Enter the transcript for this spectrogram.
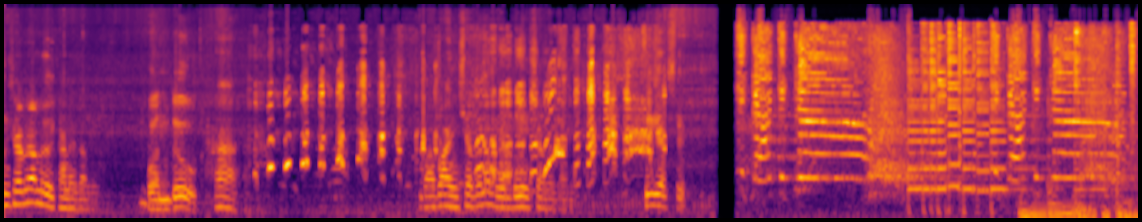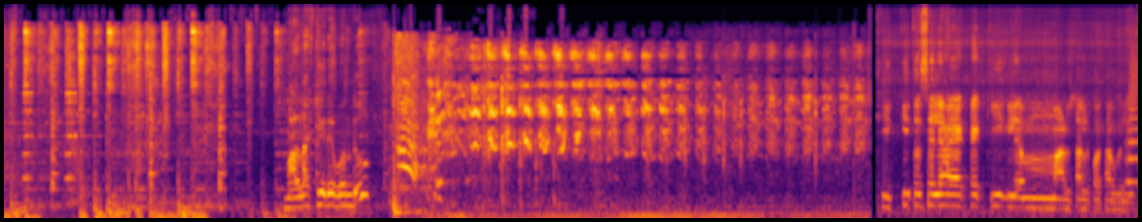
হিসাবে আমি ওইখানে যাব। বন্ধু? হ্যাঁ। বাবা হিসাবে না বন্ধু হিসাবে যাব। ঠিক আছে। মালটা কে রে বন্ধু? শিক্ষিত ছেলে হয় একটা কি মালটাল কথা বলিস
